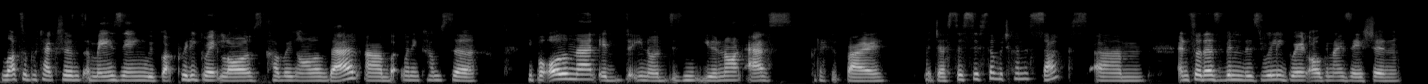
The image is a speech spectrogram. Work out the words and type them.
lots of protections amazing we've got pretty great laws covering all of that um, but when it comes to people older than that, it you know doesn't- you're not as protected by the justice system, which kind of sucks. Um, and so there's been this really great organization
